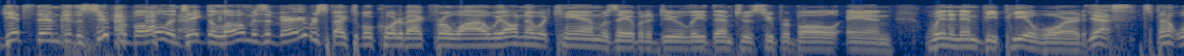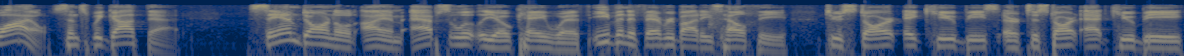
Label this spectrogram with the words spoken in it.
gets them to the Super Bowl. and Jake Delhomme is a very respectable quarterback for a while. We all know what Cam was able to do, lead them to a Super Bowl and win an MVP award. Yes. It's been a while since we got that. Sam Darnold, I am absolutely okay with, even if everybody's healthy, to start a QB or to start at QB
